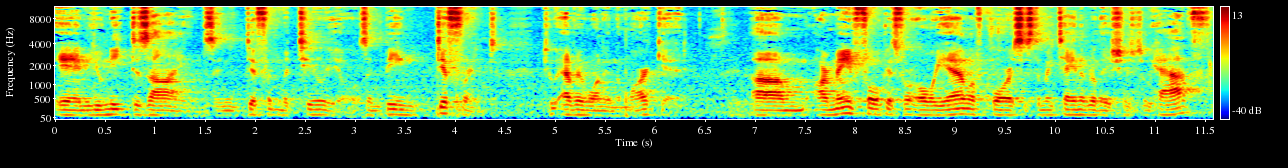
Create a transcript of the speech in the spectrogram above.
in unique designs and different materials and being different to everyone in the market. Um, our main focus for OEM, of course, is to maintain the relationships we have,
